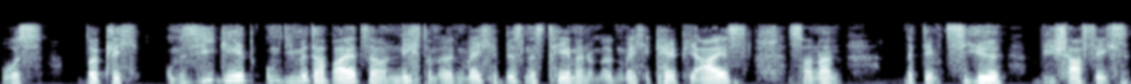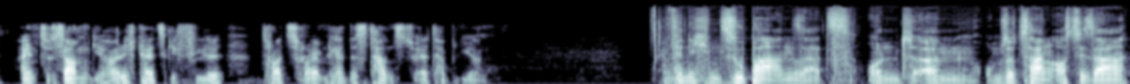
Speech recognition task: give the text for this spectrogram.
wo es wirklich um sie geht, um die Mitarbeiter und nicht um irgendwelche Business-Themen, um irgendwelche KPIs, sondern mit dem Ziel, wie schaffe ich es, ein Zusammengehörigkeitsgefühl trotz räumlicher Distanz zu etablieren. Finde ich ein super Ansatz. Und ähm, um sozusagen aus dieser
